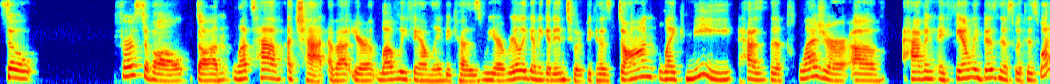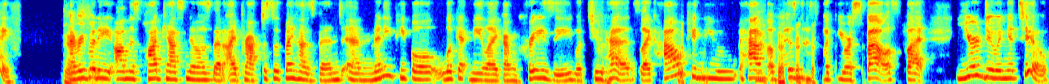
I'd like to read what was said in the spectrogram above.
so, first of all, Don, let's have a chat about your lovely family because we are really going to get into it. Because Don, like me, has the pleasure of having a family business with his wife. Yes. Everybody on this podcast knows that I practice with my husband, and many people look at me like I'm crazy with two heads. Like, how can you have a business with your spouse, but you're doing it too?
